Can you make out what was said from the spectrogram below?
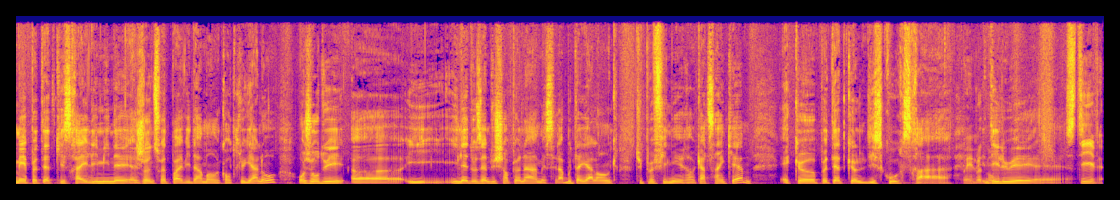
Mais peut-être qu'il sera éliminé, je ne souhaite pas évidemment, contre Lugano. Aujourd'hui, euh, il, il est deuxième du championnat, mais c'est la bouteille à l'encre. Tu peux finir 4-5e, et que peut-être que le discours sera Oui, mais bon. dilué. Steve,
